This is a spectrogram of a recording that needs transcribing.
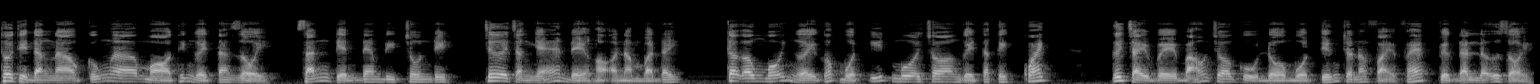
thôi thì đằng nào cũng ờ, mò thấy người ta rồi, sẵn tiền đem đi chôn đi, chứ chẳng nhẽ để họ nằm ở đây. Các ông mỗi người góp một ít mua cho người ta cái quách, cứ chạy về báo cho cụ đồ một tiếng cho nó phải phép, việc đã lỡ rồi.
